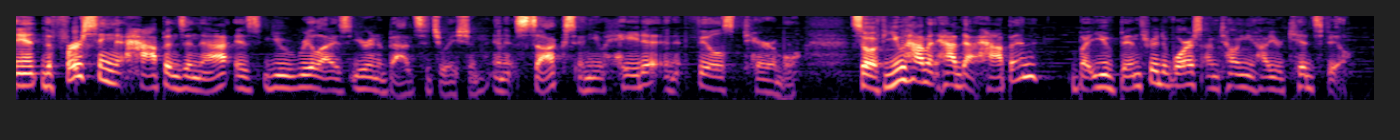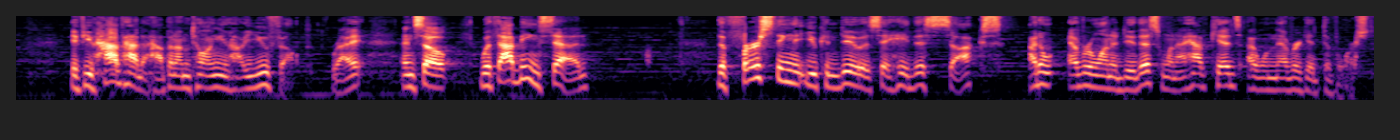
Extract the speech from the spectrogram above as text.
And the first thing that happens in that is you realize you're in a bad situation and it sucks and you hate it and it feels terrible. So if you haven't had that happen, but you've been through a divorce, I'm telling you how your kids feel. If you have had it happen, I'm telling you how you felt, right? And so with that being said, the first thing that you can do is say, hey, this sucks. I don't ever want to do this. When I have kids, I will never get divorced.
